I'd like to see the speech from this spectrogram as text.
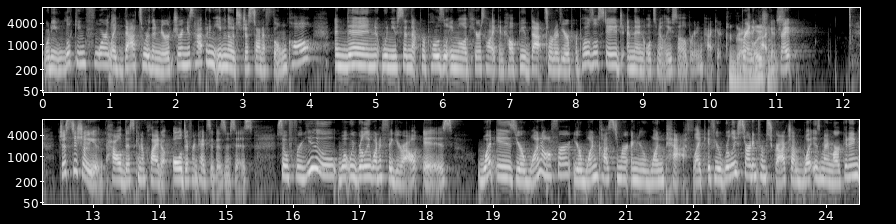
What are you looking for? Like that's where the nurturing is happening, even though it's just on a phone call. And then when you send that proposal email of here's how I can help you, that's sort of your proposal stage. And then ultimately you sell a branding package, branding package, right? just to show you how this can apply to all different types of businesses. So for you, what we really want to figure out is what is your one offer, your one customer, and your one path? Like if you're really starting from scratch on what is my marketing,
